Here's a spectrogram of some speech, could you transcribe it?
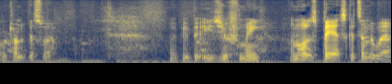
I'll turn it this way. Might be a bit easier for me. I know this base gets in the way.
